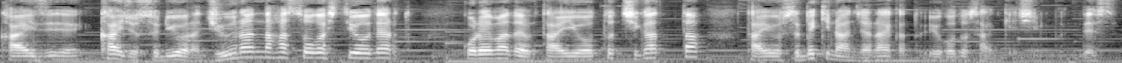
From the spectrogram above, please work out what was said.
改善、解除するような柔軟な発想が必要であると。これまでの対応と違った対応すべきなんじゃないかということを産経新聞です。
